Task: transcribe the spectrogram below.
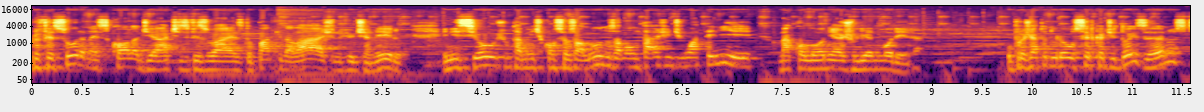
professora na Escola de Artes Visuais do Parque da Laje, no Rio de Janeiro, iniciou, juntamente com seus alunos, a montagem de um ateliê na colônia Juliano Moreira. O projeto durou cerca de dois anos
